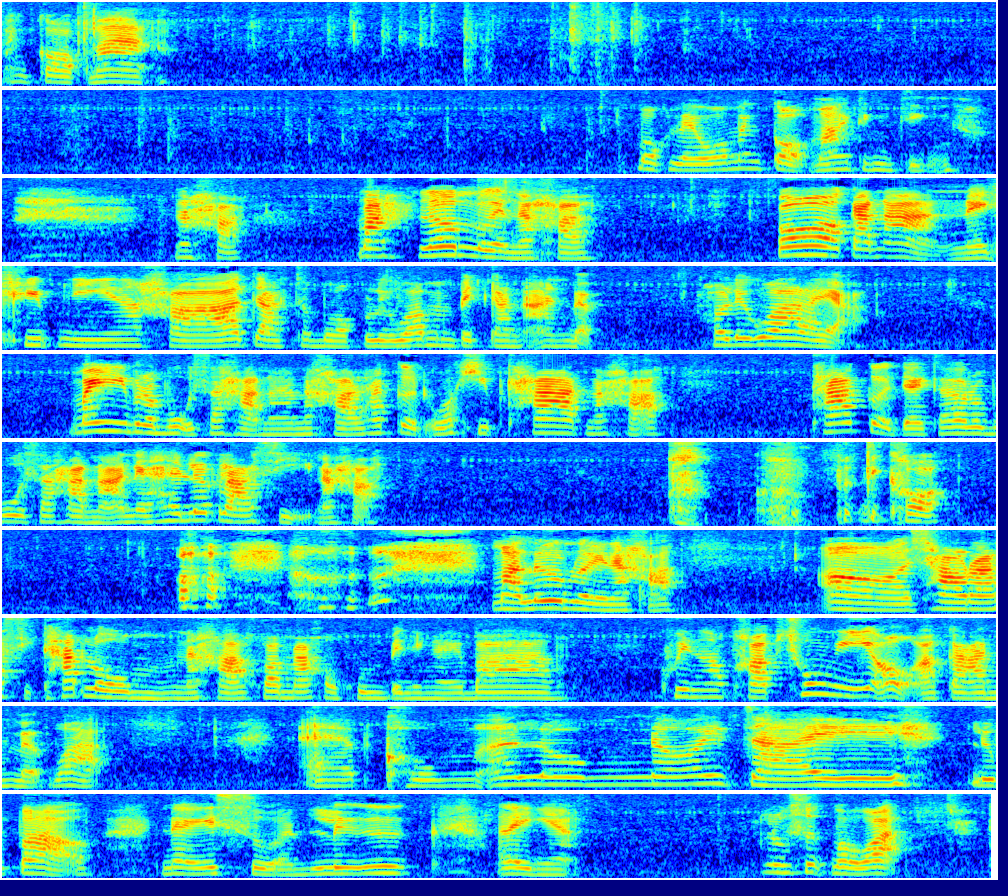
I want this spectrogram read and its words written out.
มันกรอบมาก บอกแล้วว่ามันกรอบมากจริง ๆนะคะ มาเริ่มเลยนะคะ ก็การอ่านในคลิปนี้นะคะอยากจะบอกเลยว่ามันเป็นการอ่านแบบเขาเรียกว่าอะไรอะไม่ระบุสถานะนะคะ ถ้าเกิดว่าคลิปธาตุนะคะ ถ้าเกิดอยากจะระบุสถานะเนี่ยให้เลือกราศีนะคะปฏิคอมาเริ่มเลยนะคะ เอ่อ ชาวราศีธาตุลมนะคะ ความรักของคุณเป็นยังไงบ้าง ควีน of Cups ช่วงนี้ออกอาการแบบว่า แอบคงอารมณ์น้อยใจ หรือเปล่าในสวนลึกอะไรเงี้ยรู้สึกแบบว่า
